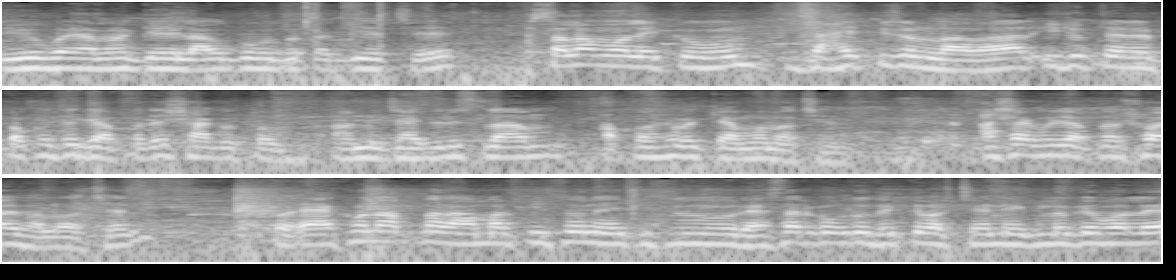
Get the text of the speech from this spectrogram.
ডিউবাই আমাকে এই লাল কবুতরটা দিয়েছে। আসসালামু আলাইকুম, জাহিদ পিজন লাভার ইউটিউব চ্যানেলের পক্ষ থেকে আপনাদের স্বাগতম। আমি জাহিদুল ইসলাম, আপনারা সবাই কেমন আছেন? আশা করি আপনারা সবাই ভালো আছেন। তো এখন আপনারা আমার পিছনে কিছু রেসার কবুতর দেখতে পাচ্ছেন, এগুলোকে বলে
